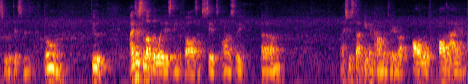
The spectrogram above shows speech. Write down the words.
See what this is. Boom. Dude, I just love the way this thing falls and sits, honestly. Um, I should stop giving commentary about all of all the items.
